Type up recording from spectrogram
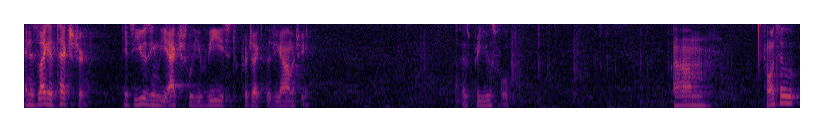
and it's like a texture. It's using the actual UVs to project the geometry. That's pretty useful. Um, I want to,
